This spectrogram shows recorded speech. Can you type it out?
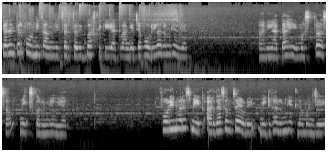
त्यानंतर फोडणी चांगली चरचरीत बसली की यात वांग्याच्या फोडी घालून घेऊयात. आणि आता हे मस्त असं मिक्स करून घेऊयात. फोडींवरच मी एक अर्धा चमचा एवढे मीठ घालून घेतलं म्हणजे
